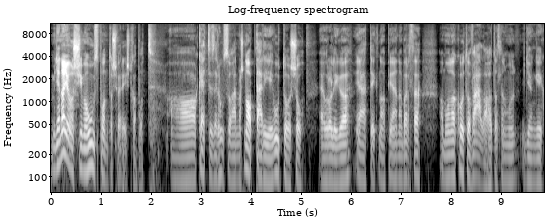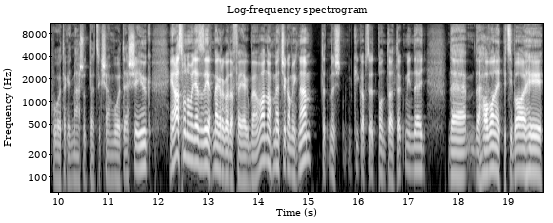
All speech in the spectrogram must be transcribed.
Ugye nagyon sima 20 pontos verést kapott a 2023-as naptári év utolsó Euroliga játéknapján a Barca a Monakótól vállalhatatlanul gyöngék voltak, egy másodpercig sem volt esélyük. Én azt mondom, hogy ez azért megragad a fejekben. Vannak meccsek, amik nem, tehát most kikapsz 5 ponttal, tök mindegy, de, de ha van egy pici balhé,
